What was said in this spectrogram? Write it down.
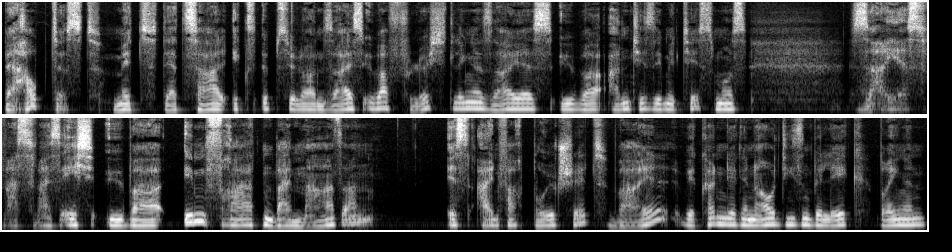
behauptest mit der Zahl XY, sei es über Flüchtlinge, sei es über Antisemitismus, sei es, was weiß ich, über Impfraten bei Masern, ist einfach Bullshit, weil wir können dir genau diesen Beleg bringen,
